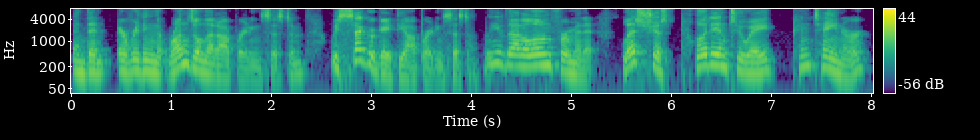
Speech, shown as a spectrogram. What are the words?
and then everything that runs on that operating system, we segregate the operating system. Leave that alone for a minute. Let's just put into a container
